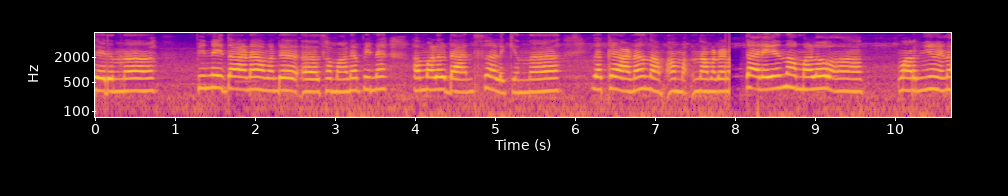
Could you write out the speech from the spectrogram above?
തരുന്ന പിന്നെ ഇതാണ് അവന്റെ സമ്മാനം. പിന്നെ നമ്മൾ ഡാൻസ് കളിക്കുന്ന ഇതൊക്കെയാണ് നമ്മുടെ തലയിൽ നമ്മൾ മറിഞ്ഞു വീണ്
